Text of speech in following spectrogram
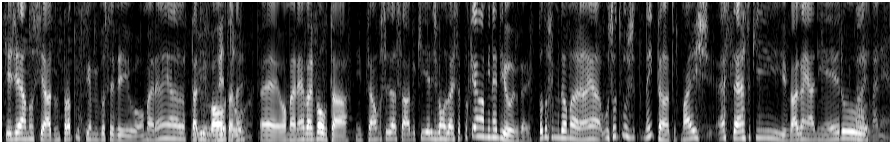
que já é anunciado no próprio filme. Você vê o Homem-Aranha tá de volta, né? retorno. É, o Homem-Aranha vai voltar. Então você já sabe que eles vão usar isso porque é uma mina de ouro, velho. Todo filme do Homem-Aranha, os últimos nem tanto, mas é certo que vai ganhar dinheiro. Vai, vai ganhar.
